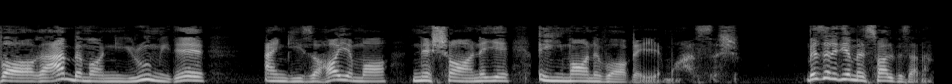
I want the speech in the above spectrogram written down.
واقعا به ما نیرو میده انگیزه های ما نشانه ایمان واقعی ما هستش. بذارید یه مثال بزنم.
